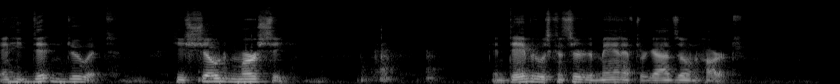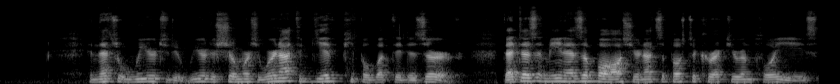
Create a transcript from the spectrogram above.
And he didn't do it. He showed mercy. And David was considered a man after God's own heart. And that's what we are to do. We are to show mercy. We're not to give people what they deserve. That doesn't mean, as a boss, you're not supposed to correct your employees.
